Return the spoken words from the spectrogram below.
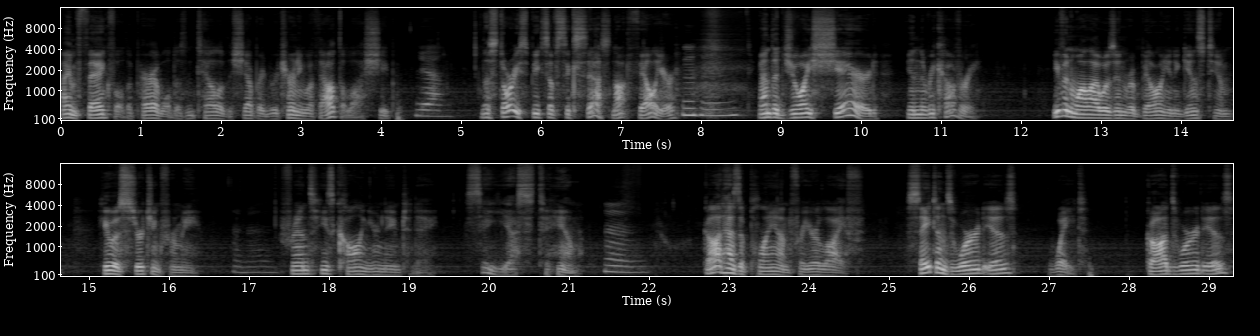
I am thankful the parable doesn't tell of the shepherd returning without the lost sheep. Yeah. The story speaks of success, not failure, and the joy shared in the recovery. Even while I was in rebellion against him, he was searching for me. Amen. Friends, he's calling your name today. Say yes to him. Hmm. God has a plan for your life. Satan's word is wait. God's word is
